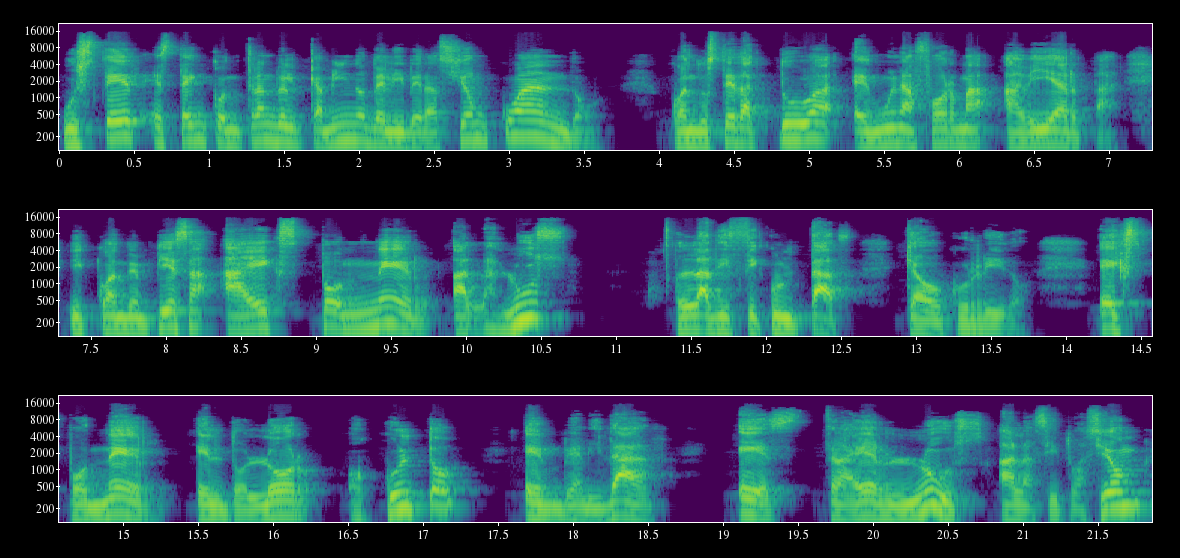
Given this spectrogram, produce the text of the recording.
usted está encontrando el camino de liberación cuando cuando usted actúa en una forma abierta y cuando empieza a exponer a la luz la dificultad que ha ocurrido. Exponer el dolor oculto en realidad es traer luz a la situación.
